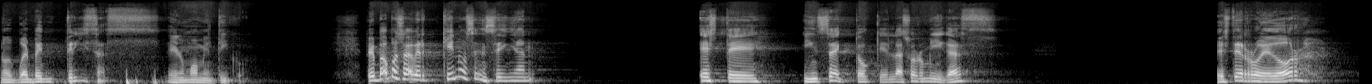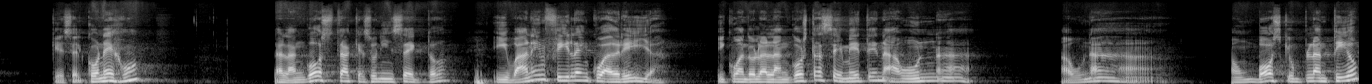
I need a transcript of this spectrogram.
nos vuelven trizas en un momentico. Entonces vamos a ver qué nos enseñan este insecto, que es las hormigas, este roedor, que es el conejo, la langosta, que es un insecto, y van en fila, en cuadrilla. Y cuando las langostas se meten a una, a una, a un bosque, un plantío,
